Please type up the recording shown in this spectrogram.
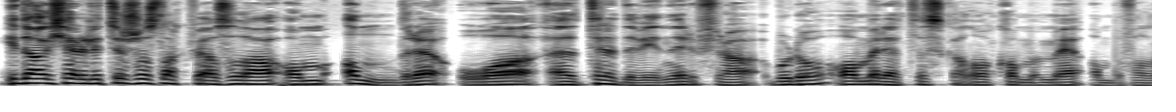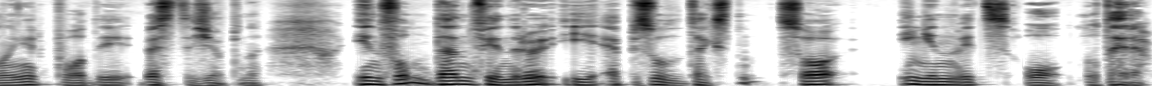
I dag kjære lytter, så snakker vi altså da om andre- og eh, tredjeviner fra Bordeaux, og Merete skal nå komme med anbefalinger på de beste kjøpene. Infoen den finner du i episodeteksten, så ingen vits å notere.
